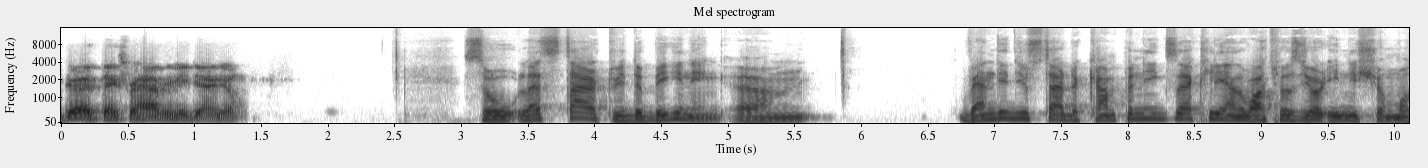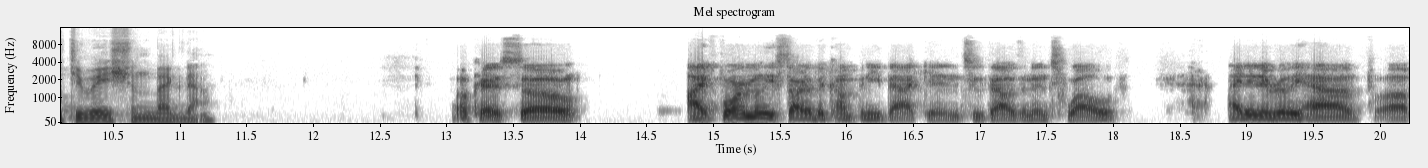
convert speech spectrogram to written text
Good. Thanks for having me, Daniel. So let's start with the beginning. Um, when did you start the company exactly, and what was your initial motivation back then? Okay, so I formally started the company back in 2012. I didn't really have a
